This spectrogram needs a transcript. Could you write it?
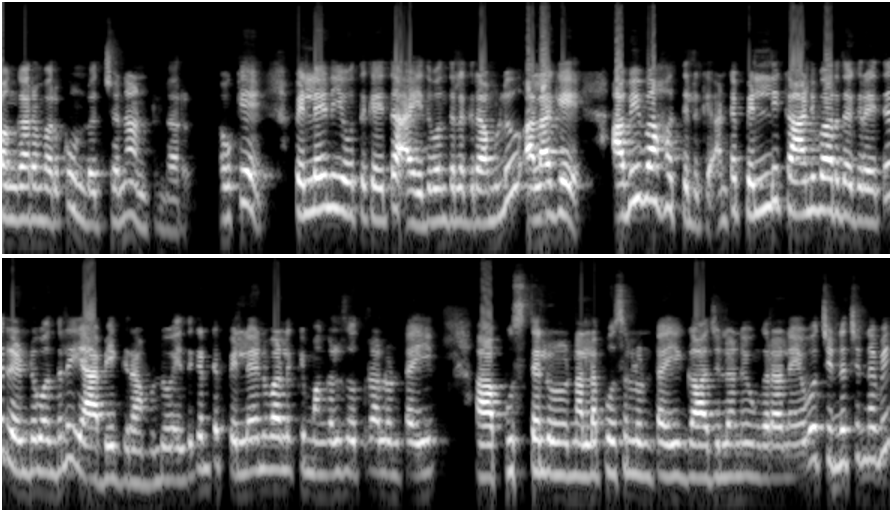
బంగారం వరకు ఉండొచ్చు అని అంటున్నారు. ఓకే? పెళ్ళైన యువతకి అయితే ఐదు వందల గ్రాములు అలాగే అవివాహతులకి అంటే పెళ్ళి కాని వారి దగ్గర అయితే రెండు వందల యాభై గ్రాములు. ఎందుకంటే పెళ్ళైన వాళ్ళకి మంగళసూత్రాలు ఉంటాయి ఆ పుస్తెలు నల్ల పూసలు ఉంటాయి గాజులని ఉంగరాలనేవో చిన్న చిన్నవి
